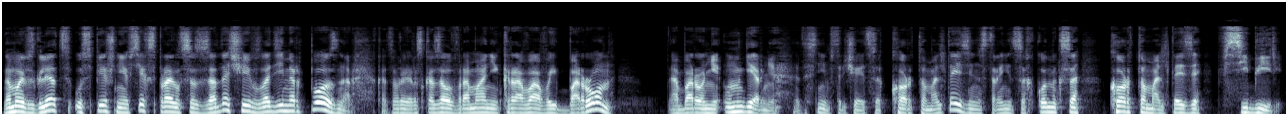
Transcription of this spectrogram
На мой взгляд, успешнее всех справился с задачей Владимир Познер, который рассказал в романе «Кровавый барон» о бароне Унгерне. Это с ним встречается Корто Мальтези на страницах комикса «Корто Мальтези в Сибири».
